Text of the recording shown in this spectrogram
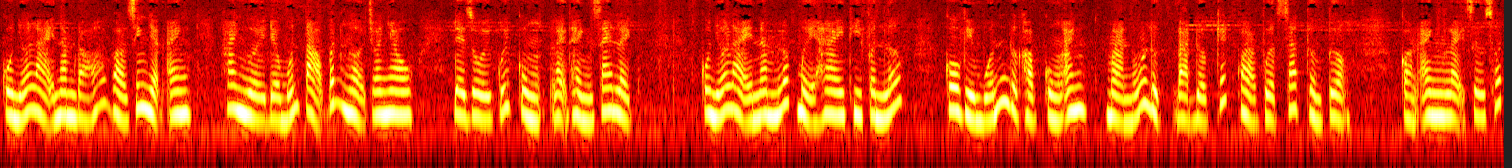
Cô nhớ lại năm đó vào sinh nhật anh, hai người đều muốn tạo bất ngờ cho nhau, để rồi cuối cùng lại thành sai lệch. Cô nhớ lại năm lớp 12 thi phân lớp, cô vì muốn được học cùng anh mà nỗ lực đạt được kết quả vượt xa tưởng tượng, còn anh lại sơ suất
